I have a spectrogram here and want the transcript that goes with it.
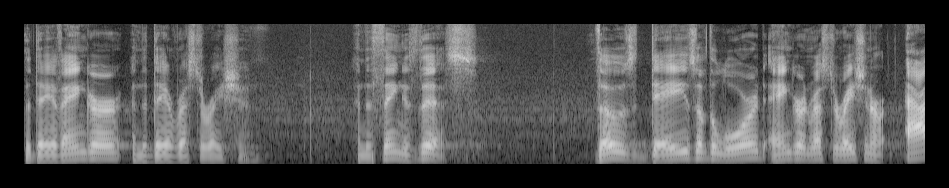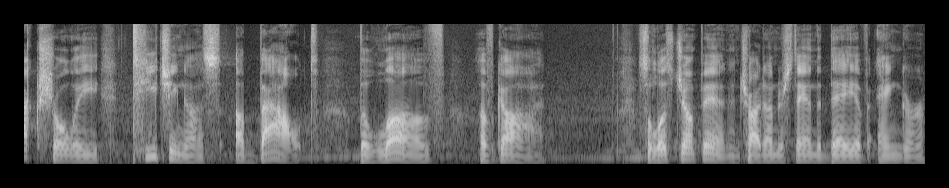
The day of anger and the day of restoration. And the thing is this those days of the Lord, anger and restoration, are actually teaching us about the love of God. So let's jump in and try to understand the day of anger.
